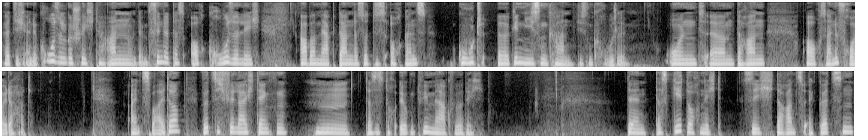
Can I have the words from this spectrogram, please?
hört sich eine Gruselgeschichte an und empfindet das auch gruselig, aber merkt dann, dass er das auch ganz gut äh, genießen kann, diesen Grusel und ähm, daran auch seine Freude hat. Ein zweiter wird sich vielleicht denken, hm, das ist doch irgendwie merkwürdig. Denn das geht doch nicht, sich daran zu ergötzen,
